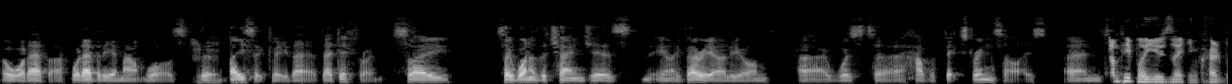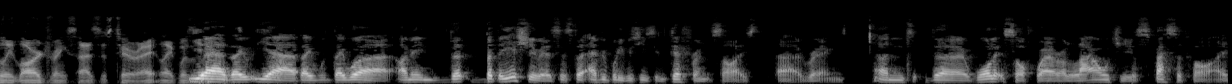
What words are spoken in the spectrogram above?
or whatever, whatever the amount was, mm-hmm. that basically they're, they're different. So, so one of the changes, you know, very early on, uh, was to have a fixed ring size. And some people use like incredibly large ring sizes too, right? Like, yeah, they, yeah, they, they were. I mean, the, but the issue is, is that everybody was using different sized, uh, rings and the wallet software allowed you to specify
